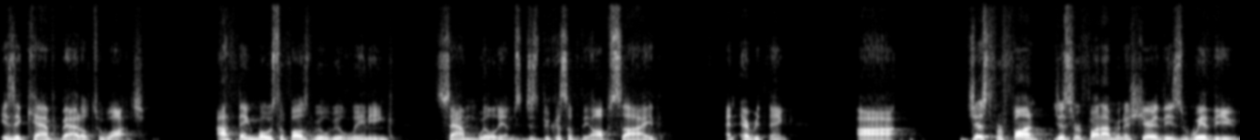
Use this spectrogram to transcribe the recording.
is a camp battle to watch. I think most of us will be leaning Sam Williams just because of the upside and everything. Uh, just for fun, just for fun, I'm going to share these with you,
